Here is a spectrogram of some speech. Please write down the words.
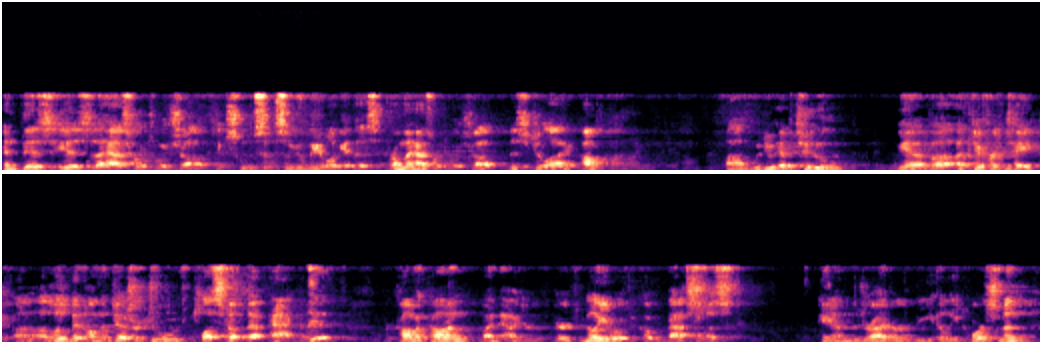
And this is the Hasbro Toy Shop exclusive, so you'll be able to get this from the Hasbro Toy Shop this July at Comic Con. Um, we do have two. We have uh, a different take, uh, a little bit on the Desert Duel. We've plussed up that pack a bit for Comic Con. By now, you're very familiar with the Cobra Basilisk and the driver, the Elite Horseman,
